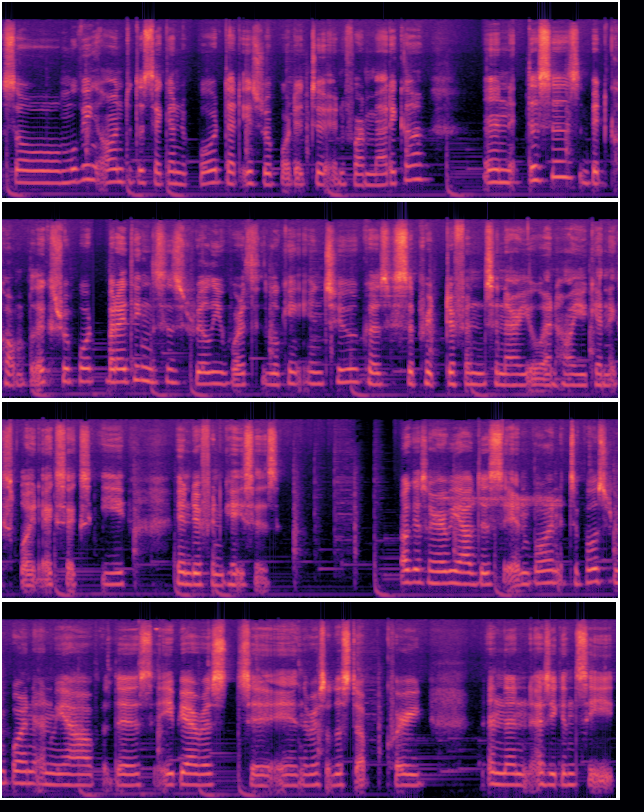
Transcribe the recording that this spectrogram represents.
so moving on to the second report that is reported to informatica and this is a bit complex report, but I think this is really worth looking into because it's a pretty different scenario and how you can exploit XXE in different cases. Okay, so here we have this endpoint, it's a post endpoint, and we have this API REST and the rest of the stuff query. And then as you can see,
